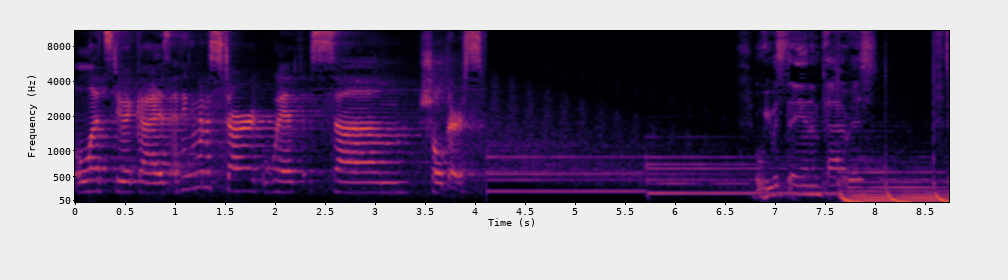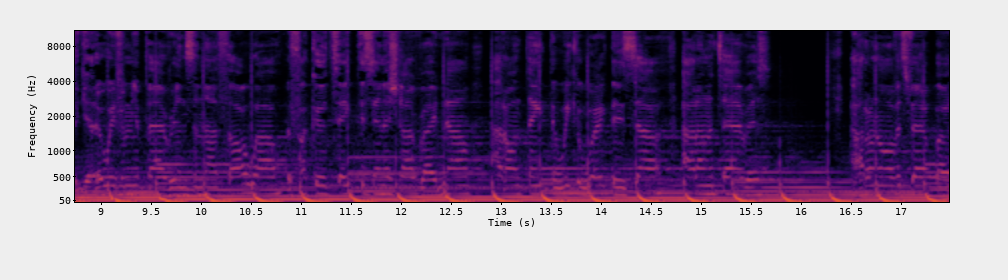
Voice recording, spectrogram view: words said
Let's do it, guys. I think I'm gonna start with some shoulders. We were staying in Paris to get away from your parents, and I thought, wow, if I could take this in a shot right now, I don't think that we could work this out out on the terrace. I don't know if it's fair, but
